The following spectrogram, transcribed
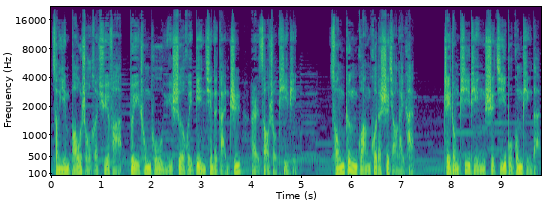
曾因保守和缺乏对冲突与社会变迁的感知而遭受批评。从更广阔的视角来看，这种批评是极不公平的。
